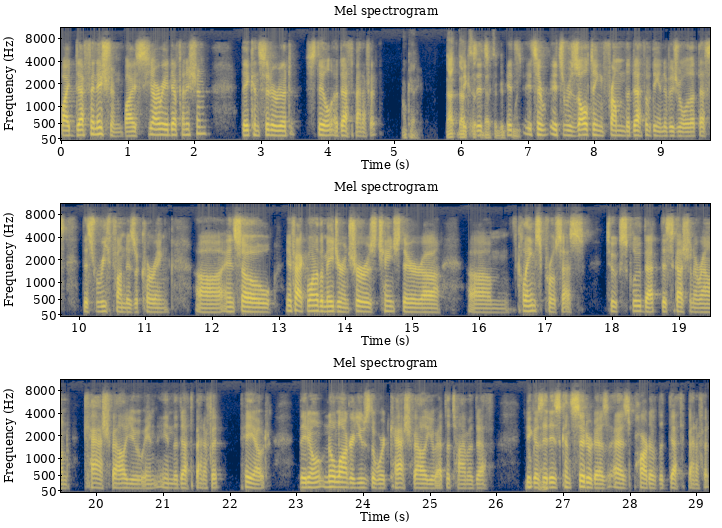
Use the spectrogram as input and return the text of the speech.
by definition, by CRA definition, they consider it still a death benefit. Okay. That, that's, because a, it's, that's a good it's, point. It's a it's resulting from the death of the individual that this this refund is occurring, uh, and so in fact, one of the major insurers changed their uh, um, claims process to exclude that discussion around cash value in, in the death benefit payout. They don't no longer use the word cash value at the time of death because okay. it is considered as as part of the death benefit.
